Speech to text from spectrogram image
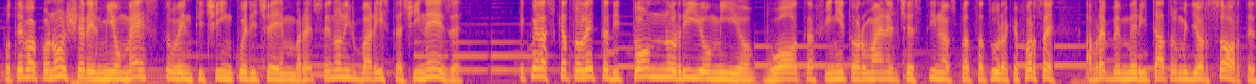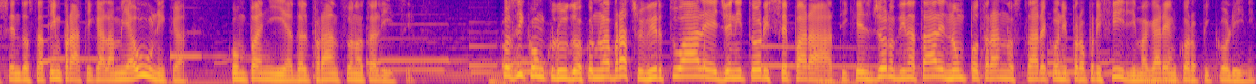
poteva conoscere il mio mesto 25 dicembre se non il barista cinese e quella scatoletta di tonno Rio mio, vuota, finita ormai nel cestino a spazzatura, che forse avrebbe meritato miglior sorte, essendo stata in pratica la mia unica compagnia del pranzo natalizio. Così concludo con un abbraccio virtuale ai genitori separati che il giorno di Natale non potranno stare con i propri figli, magari ancora piccolini.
